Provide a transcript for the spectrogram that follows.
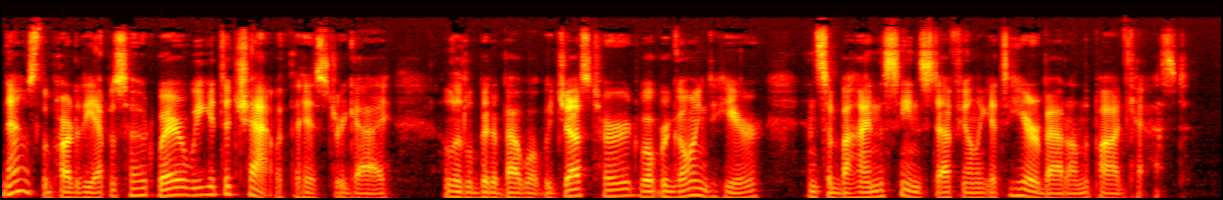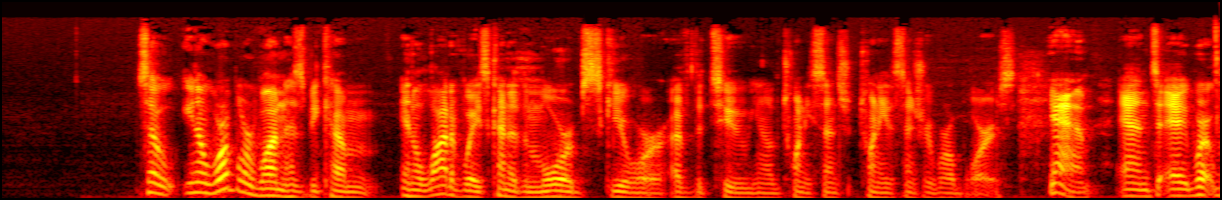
Now's the part of the episode where we get to chat with the history guy. A little bit about what we just heard, what we're going to hear, and some behind the scenes stuff you only get to hear about on the podcast. So, you know, World War One has become in a lot of ways kind of the more obscure of the two, you know, 20th century, 20th century world wars. Yeah, And uh, World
